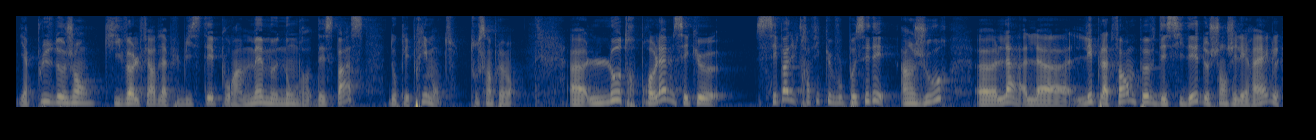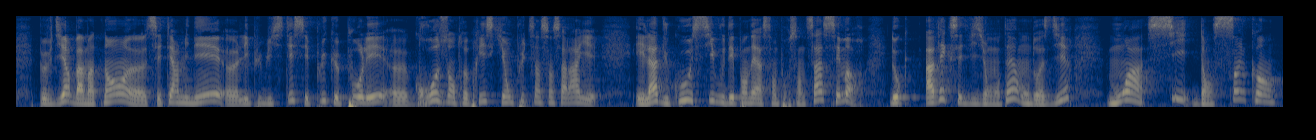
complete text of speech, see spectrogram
Il y a plus de gens qui veulent faire de la publicité pour un même nombre d'espaces, donc les prix montent, tout simplement. Euh, l'autre problème, c'est que c'est pas du trafic que vous possédez. Un jour, euh, les plateformes peuvent décider de changer les règles, peuvent dire bah maintenant euh, c'est terminé, euh, les publicités c'est plus que pour les grosses entreprises qui ont plus de 500 salariés. Et là du coup, si vous dépendez à 100% de ça, c'est mort. Donc avec cette vision long terme, on doit se dire moi si dans 5 ans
